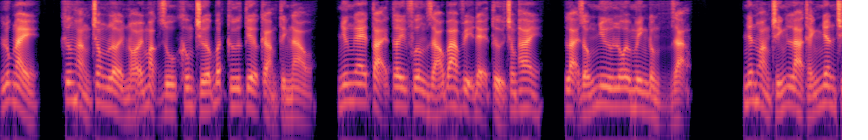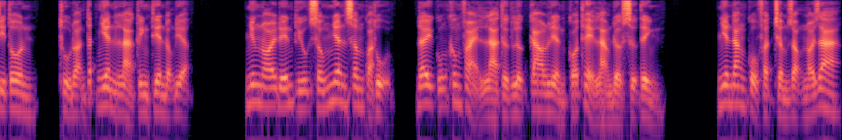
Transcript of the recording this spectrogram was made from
Lúc này, khương hằng trong lời nói mặc dù không chứa bất cứ tia cảm tình nào, nhưng nghe tại tây phương giáo ba vị đệ tử trong hai, lại giống như lôi minh đồng dạng. Nhân hoàng chính là thánh nhân tri tôn, thủ đoạn tất nhiên là kinh thiên động địa. Nhưng nói đến cứu sống nhân sâm quả thụ, đây cũng không phải là thực lực cao liền có thể làm được sự tình. Nhiên đăng cổ phật trầm giọng nói ra.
